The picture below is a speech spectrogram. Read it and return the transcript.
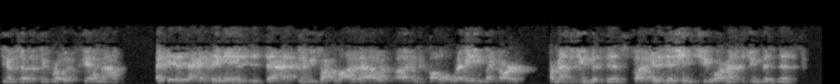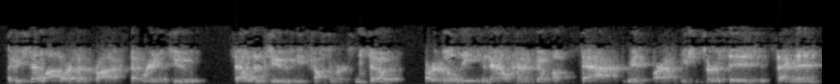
you know to grow at scale now. I'd say the second thing is is that you know we've talked a lot about, uh, in the call already, like our our messaging business. But in addition to our messaging business, like we just have a lot more other products that we're able to sell into these customers. And so our ability to now kind of go up stack with our application services, with Segment,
